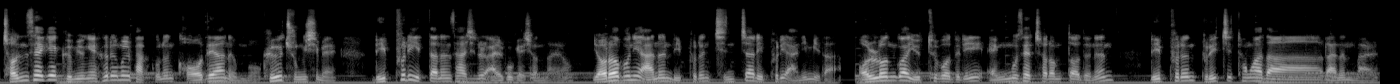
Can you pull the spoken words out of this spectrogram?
전 세계 금융의 흐름을 바꾸는 거대한 음모, 그 중심에 리플이 있다는 사실을 알고 계셨나요? 여러분이 아는 리플은 진짜 리플이 아닙니다. 언론과 유튜버들이 앵무새처럼 떠드는 리플은 브릿지 통화다라는 말,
